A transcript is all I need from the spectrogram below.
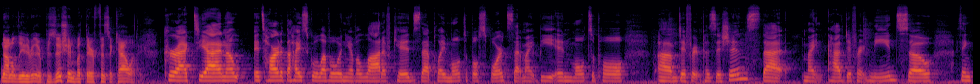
not only their, their position but their physicality. Correct. Yeah, and uh, it's hard at the high school level when you have a lot of kids that play multiple sports that might be in multiple um, different positions that might have different needs. So I think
